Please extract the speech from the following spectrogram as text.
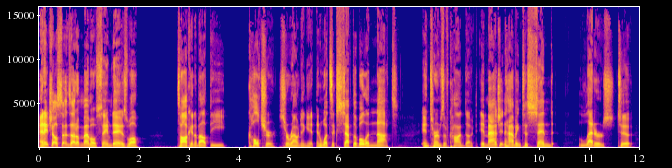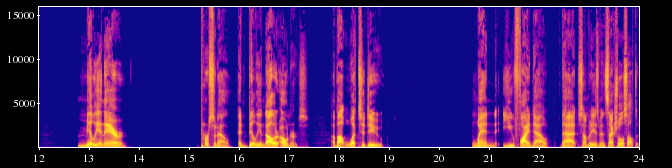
NHL sends out a memo same day as well, talking about the culture surrounding it and what's acceptable and not in terms of conduct. Imagine having to send letters to millionaire personnel and billion dollar owners about what to do when you find out that somebody has been sexual assaulted.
